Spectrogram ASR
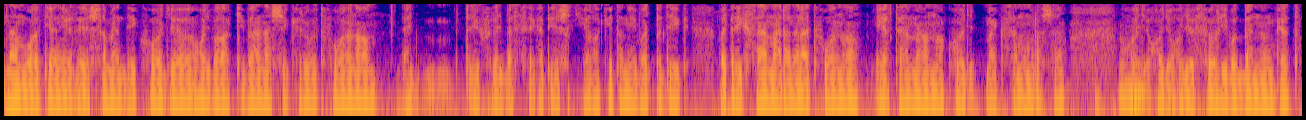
nem volt ilyen érzésem eddig, hogy, hogy valakivel ne sikerült volna egy, tegyük fel egy beszélgetést kialakítani, vagy pedig, vagy pedig számára ne lett volna értelme annak, hogy meg számomra se, uh-huh. hogy, hogy, hogy ő fölhívott bennünket.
